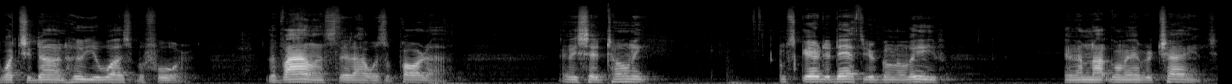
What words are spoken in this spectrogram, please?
what you done, who you was before, the violence that I was a part of. And he said, Tony, I'm scared to death you're going to leave and I'm not going to ever change.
